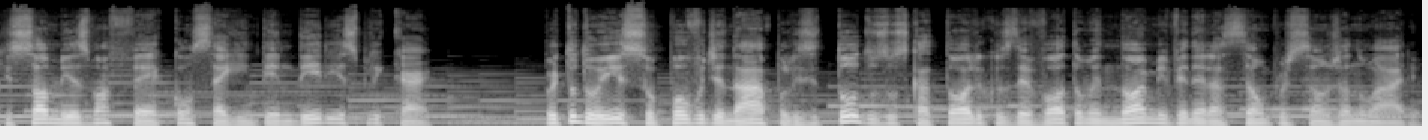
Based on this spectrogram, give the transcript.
que só mesmo a fé consegue entender e explicar. Por tudo isso, o povo de Nápoles e todos os católicos devotam enorme veneração por São Januário.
